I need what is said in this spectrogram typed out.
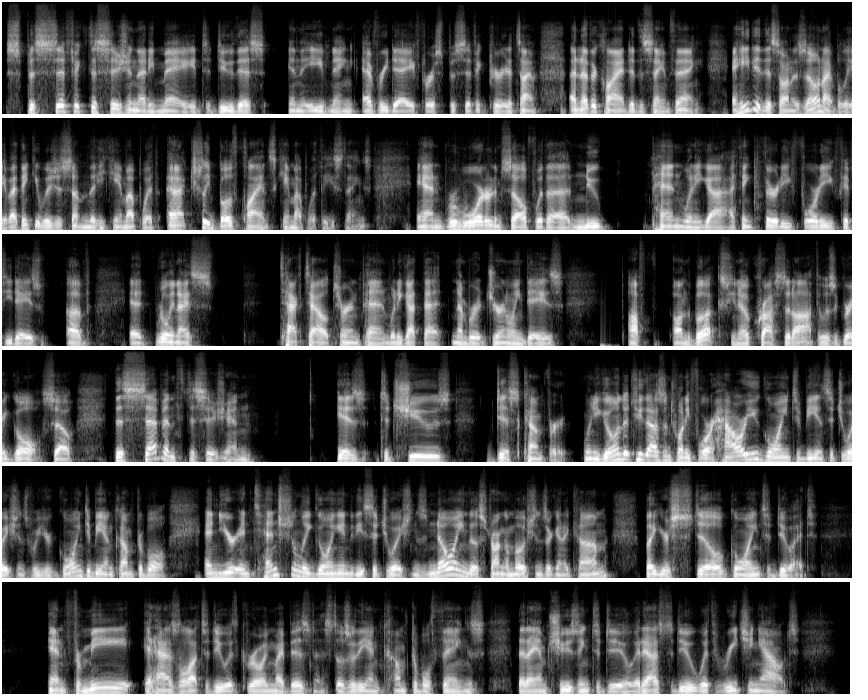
specific decision that he made to do this in the evening every day for a specific period of time. Another client did the same thing. And he did this on his own, I believe. I think it was just something that he came up with. Actually, both clients came up with these things and rewarded himself with a new pen when he got, I think, 30, 40, 50 days of a really nice tactile turn pen when he got that number of journaling days off on the books, you know, crossed it off. It was a great goal. So the seventh decision is to choose discomfort. When you go into 2024, how are you going to be in situations where you're going to be uncomfortable and you're intentionally going into these situations knowing those strong emotions are going to come, but you're still going to do it? And for me, it has a lot to do with growing my business. Those are the uncomfortable things that I am choosing to do. It has to do with reaching out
